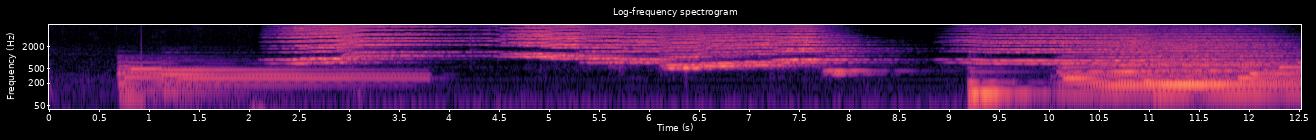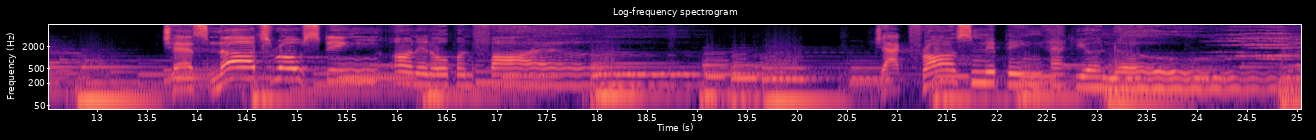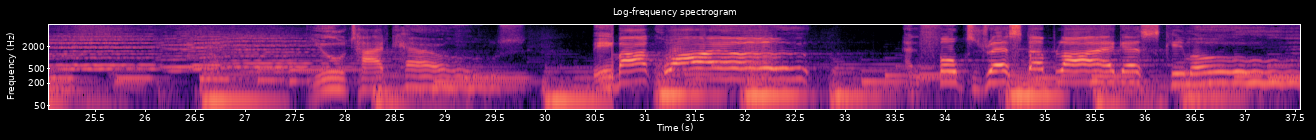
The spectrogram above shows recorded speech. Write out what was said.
Chestnuts roasting on an open fire Jack Frost nipping at your nose. Yuletide carols being by choir, and folks dressed up like Eskimos.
